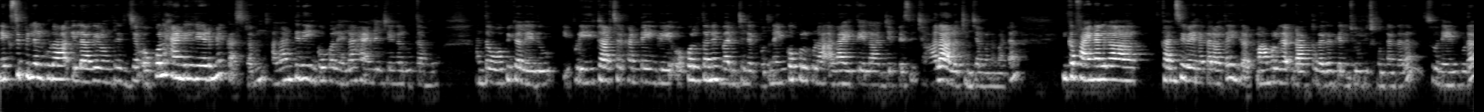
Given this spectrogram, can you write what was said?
నెక్స్ట్ పిల్లలు కూడా ఇలాగే ఉంటే నిజం ఒకళ్ళు హ్యాండిల్ చేయడమే కష్టం. అలాంటిది ఇంకొకరు ఎలా హ్యాండిల్ చేయగలుగుతాము? అంత ఓపిక లేదు. ఇప్పుడు ఈ టార్చర్ కంటే ఇంక ఒకరితోనే భరించలేకపోతున్నాయి ఇంకొకరు కూడా అలా అయితే ఇలా అని చెప్పేసి చాలా ఆలోచించామన్నమాట. ఇంకా ఫైనల్గా కన్సీవ్ అయిన తర్వాత ఇంకా మామూలుగా డాక్టర్ దగ్గరికి వెళ్ళి చూపించుకుంటాం కదా. సో నేను కూడా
